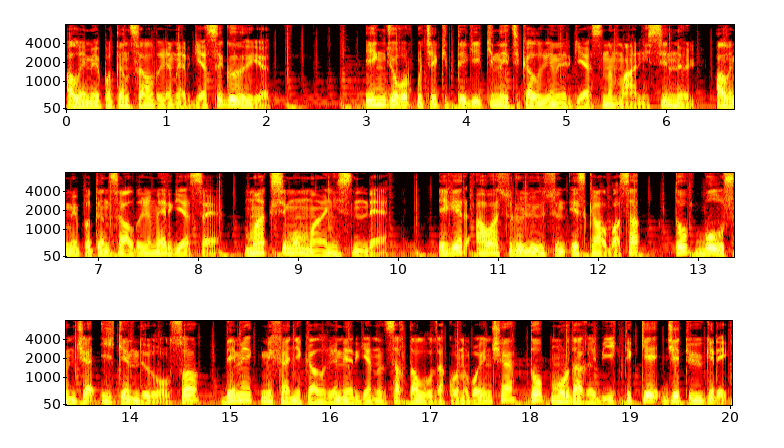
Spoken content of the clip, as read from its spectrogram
ал эми потенциалдык энергиясы көбөйөт. Эң жогорку чекиттеги кинетикалык энергиясынын мааниси нөл ал эми потенциалдык энергиясы максимум маанисинде эгер аба сүрүлүүсүн эске албасак топ болушунча ийкемдүү болсо демек механикалык энергиянын сакталуу закону боюнча топ мурдагы бийиктикке жетүү керек.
